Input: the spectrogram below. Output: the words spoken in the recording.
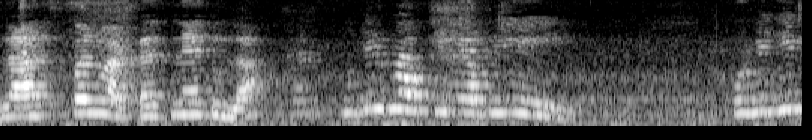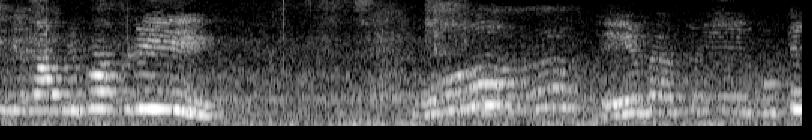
लाज पण वाटत नाही तुला? कुठे बाकडी आपली? कुठे घेतली का आपली बाकडी हो? ए कुठे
